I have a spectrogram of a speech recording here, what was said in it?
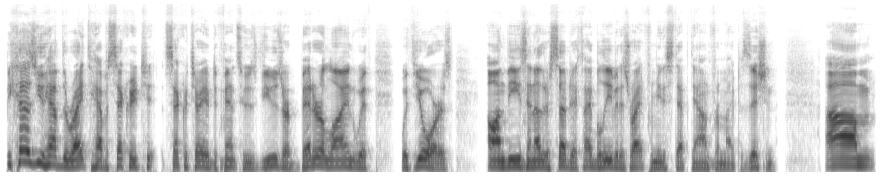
Because you have the right to have a secretary, secretary of Defense whose views are better aligned with, with yours on these and other subjects, I believe it is right for me to step down from my position. Um,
